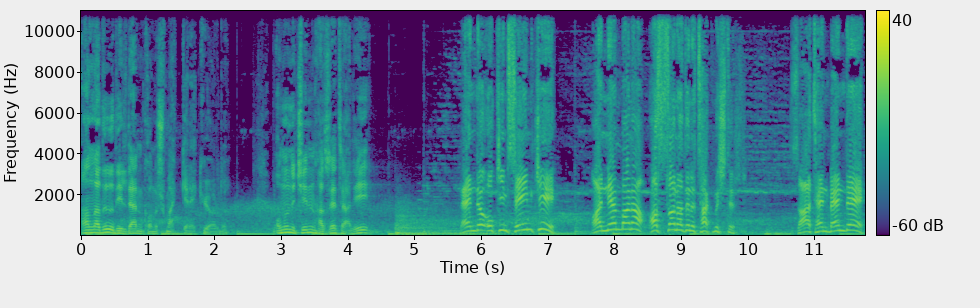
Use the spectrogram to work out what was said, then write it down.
anladığı dilden konuşmak gerekiyordu. Onun için Hazreti Ali Ben de o kimseyim ki annem bana aslan adını takmıştır. Zaten ben de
